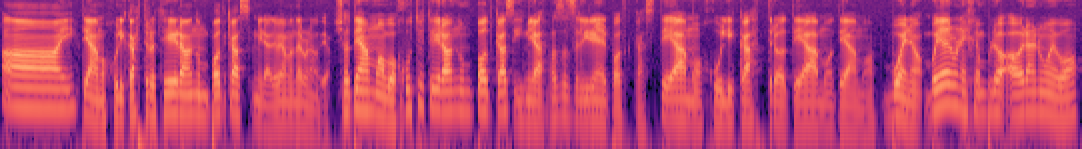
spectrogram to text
Ay, te amo, Juli Castro, estoy grabando un podcast. Mira, le voy a mandar un audio. Yo te amo a vos, justo estoy grabando un podcast y mira, vas a salir en el podcast. Te amo, Juli Castro, te amo, te amo. Bueno, voy a dar un ejemplo ahora nuevo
